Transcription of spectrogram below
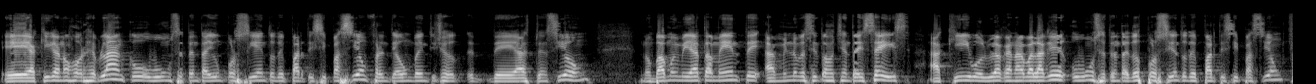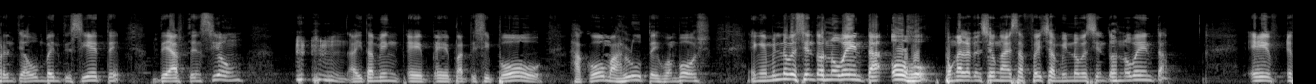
eh, aquí ganó Jorge Blanco, hubo un 71% de participación frente a un 28% de abstención. Nos vamos inmediatamente a 1986, aquí volvió a ganar Balaguer, hubo un 72% de participación frente a un 27% de abstención. Ahí también eh, eh, participó Jacob Maslute y Juan Bosch. En el 1990, ojo, pongan la atención a esa fecha, 1990, eh, eh,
